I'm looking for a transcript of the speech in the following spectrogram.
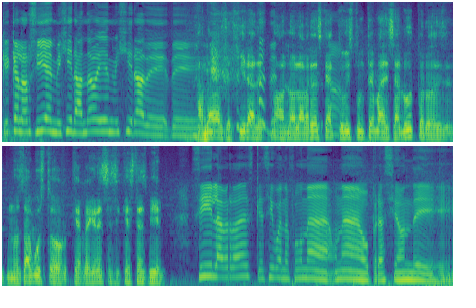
qué calor, sí, en mi gira, andaba ahí en mi gira de... de- Andabas de gira. De... No, no, la verdad es que No. tuviste un tema de salud, pero nos da gusto que regreses y que estés bien. Sí, la verdad es que sí, bueno, fue una, una operación de,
